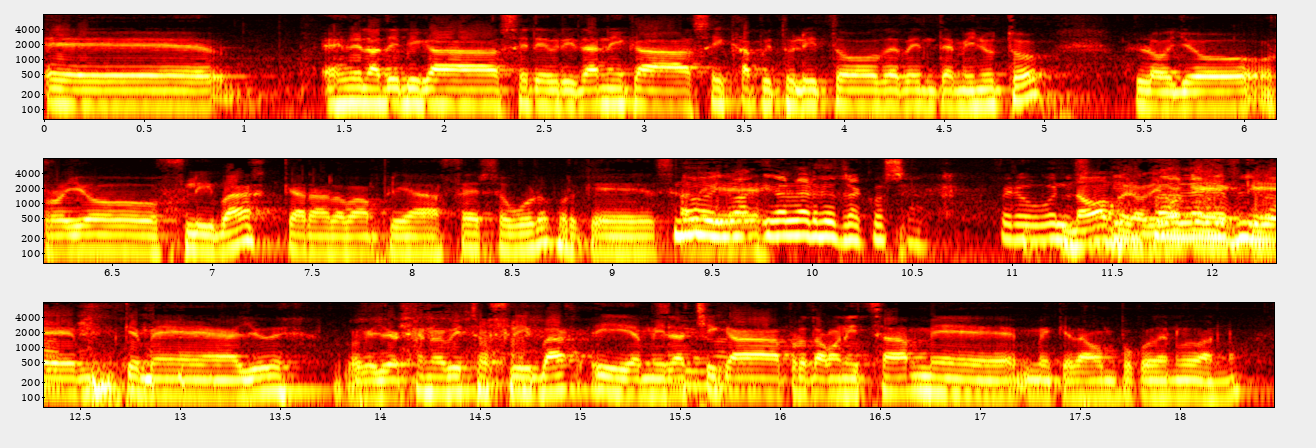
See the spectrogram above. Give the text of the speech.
Eh, es de la típica serie británica, seis capítulos de 20 minutos, lo yo, rollo Fleabag, que ahora lo va a ampliar Fer seguro, porque No, sale... iba, iba a hablar de otra cosa. pero bueno, no, pero digo que, que me ayude. Porque yo es que no he visto Fleabag y a mí la chica protagonista me, me quedaba un poco de nuevas, ¿no?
